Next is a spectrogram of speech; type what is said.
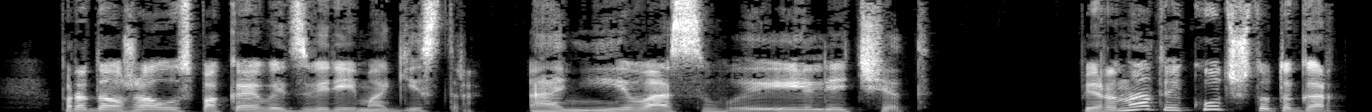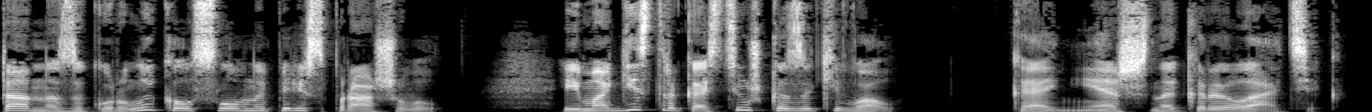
— продолжал успокаивать зверей магистр. «Они вас вылечат». Пернатый кот что-то гортанно закурлыкал, словно переспрашивал, и магистр Костюшка закивал. «Конечно, крылатик.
